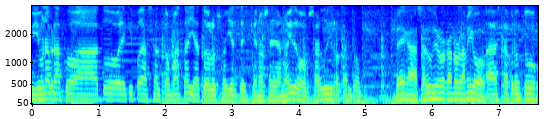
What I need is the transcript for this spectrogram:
Y un abrazo a todo el equipo de Asalto Mata y a todos los oyentes que nos hayan oído. Salud y rock and roll. Venga, salud y rock and roll, amigo. Hasta pronto.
